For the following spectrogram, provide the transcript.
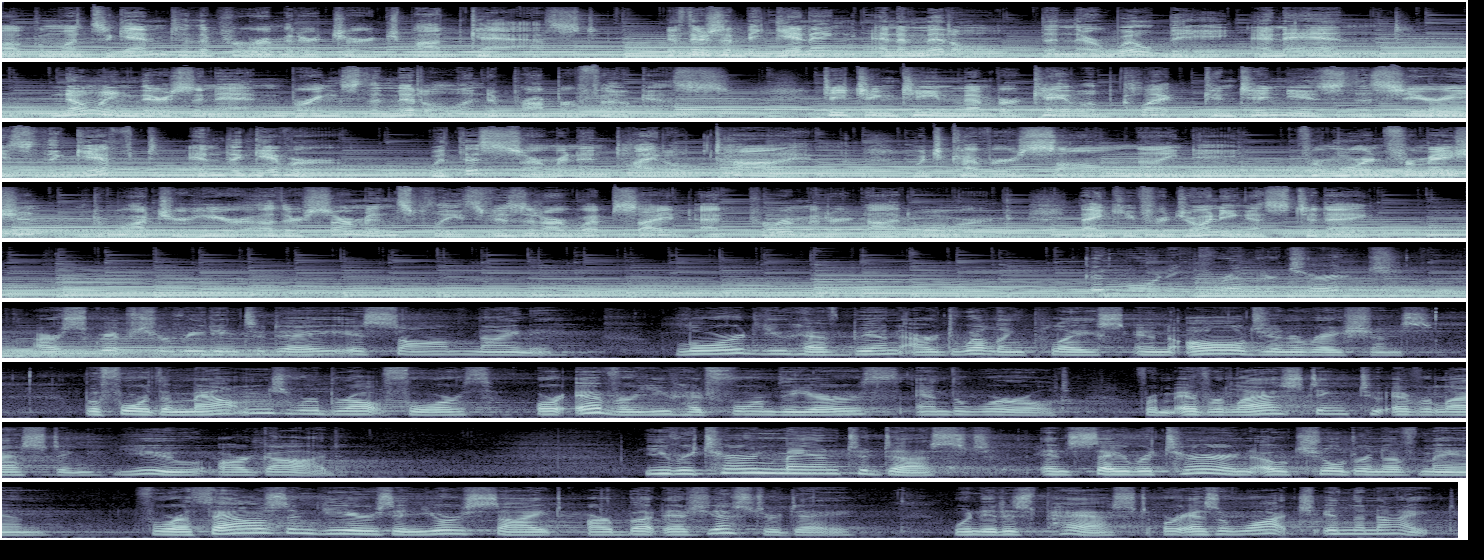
welcome once again to the Perimeter Church podcast. If there's a beginning and a middle, then there will be an end. Knowing there's an end brings the middle into proper focus. Teaching team member Caleb Click continues the series The Gift and the Giver with this sermon entitled Time, which covers Psalm 90. For more information and to watch or hear other sermons, please visit our website at perimeter.org. Thank you for joining us today. Scripture reading today is Psalm 90. Lord, you have been our dwelling place in all generations. Before the mountains were brought forth, or ever you had formed the earth and the world, from everlasting to everlasting, you are God. You return man to dust and say, Return, O children of man, for a thousand years in your sight are but as yesterday, when it is past, or as a watch in the night.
